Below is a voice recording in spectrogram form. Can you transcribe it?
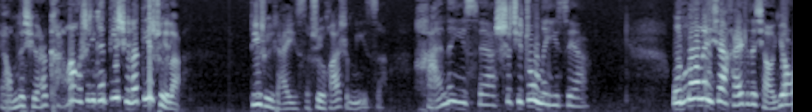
哎，我们的学员看，王老师，你看滴水了，滴水了。滴水啥意思？水滑什么意思？寒的意思呀，湿气重的意思呀。我摸了一下孩子的小腰，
